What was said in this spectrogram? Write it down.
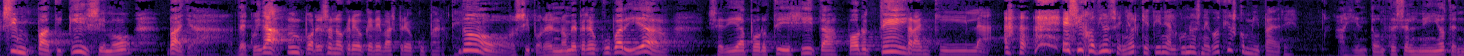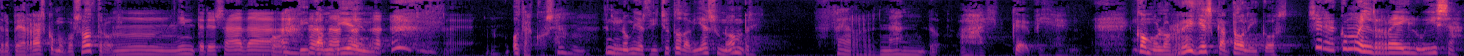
simpatiquísimo? Vaya, de cuidado. Por eso no creo que debas preocuparte. No, si por él no me preocuparía. Sería por ti, hijita, por ti. Tranquila. Es hijo de un señor que tiene algunos negocios con mi padre. Ay, entonces el niño tendrá perras como vosotros. Mm, interesada. Por ti también. Eh, otra cosa. No me has dicho todavía su nombre. Fernando. Ay, qué bien. Como los reyes católicos. Será como el rey, Luisa.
